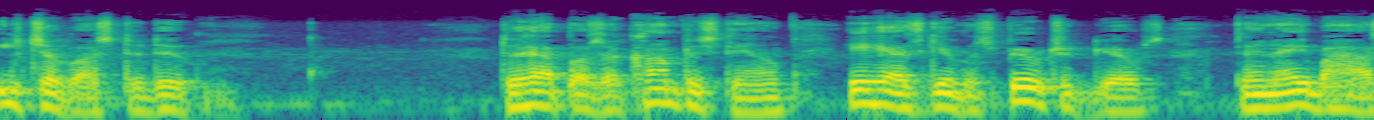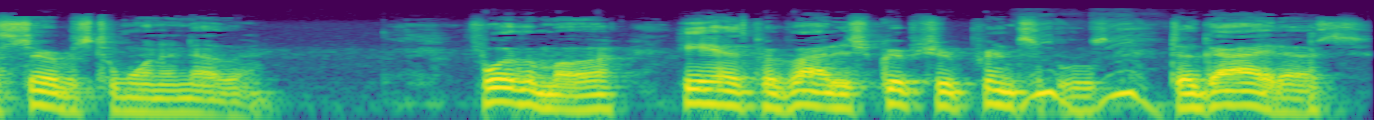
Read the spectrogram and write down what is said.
each of us, to do. To help us accomplish them, He has given spiritual gifts to enable our service to one another. Furthermore, he has provided scripture principles to guide us.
